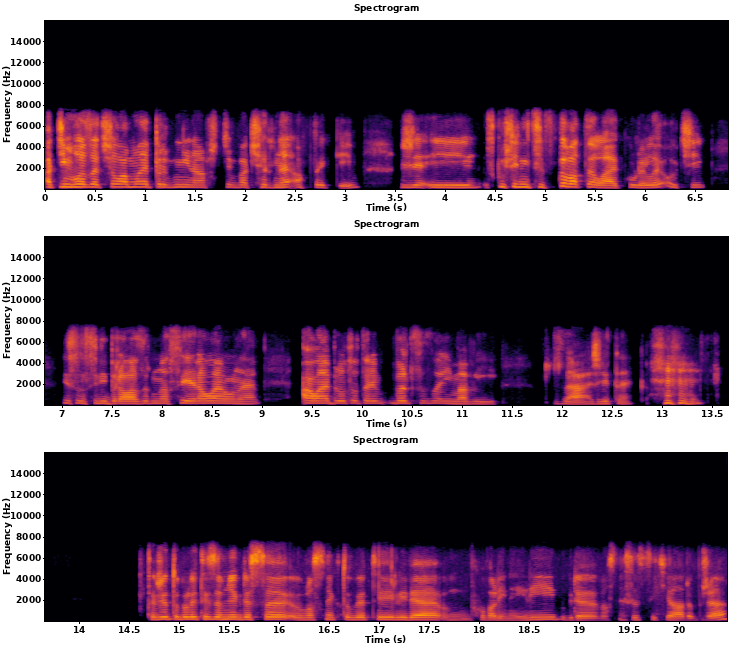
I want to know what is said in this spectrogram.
A tímhle začala moje první návštěva Černé Afriky, že i zkušení cestovatelé kulili oči, že jsem si vybrala zrovna Sierra Leone, ale byl to tady velice zajímavý zážitek. Takže to byly ty země, kde se vlastně k tobě ty lidé hm, chovali nejlíp, kde vlastně se cítila dobře.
